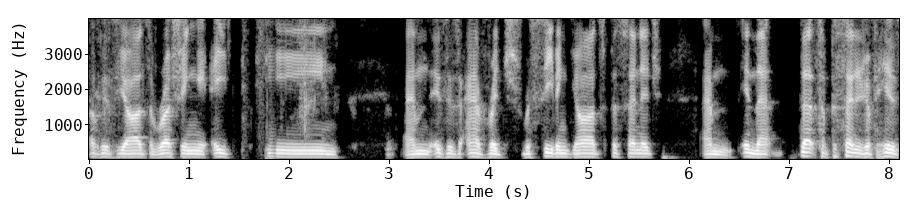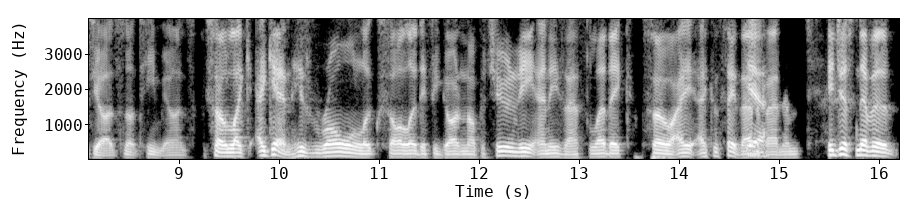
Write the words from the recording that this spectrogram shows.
of his yards are rushing, eighteen, um, is his average receiving yards percentage. Um, in that that's a percentage of his yards, not team yards. So, like again, his role looks solid if he got an opportunity, and he's athletic. So I, I can say that Yeah. about him. He just never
